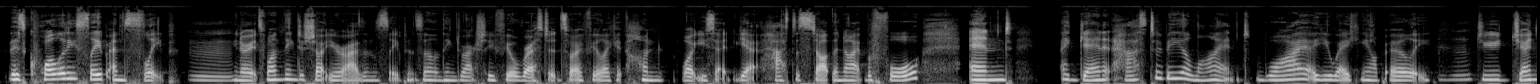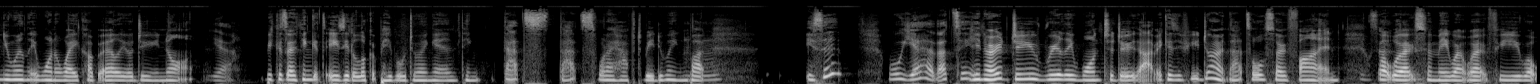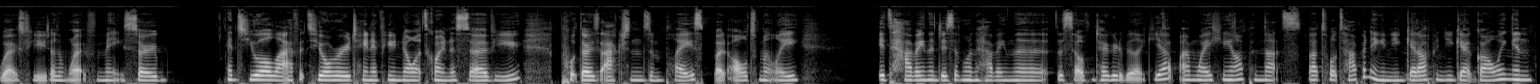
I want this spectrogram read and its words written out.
there's quality sleep and sleep. Mm. You know, it's one thing to shut your eyes and sleep, and it's another thing to actually feel rested. So I feel like it, hun- what you said, yeah, has to start the night before. And again, it has to be aligned. Why are you waking up early? Do you genuinely want to wake up early or do you not? Yeah. because I think it's easy to look at people doing it and think that's that's what I have to be doing. But is it? Well, yeah, that's it. You know, do you really want to do that? Because if you don't, that's also fine. What works for me won't work for you. What works for you doesn't work for me. So it's your life, it's your routine. If you know it's going to serve you, put those actions in place. But ultimately, it's having the discipline, having the the self integrity to be like, "Yep, I'm waking up, and that's that's what's happening." And you get up and you get going and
